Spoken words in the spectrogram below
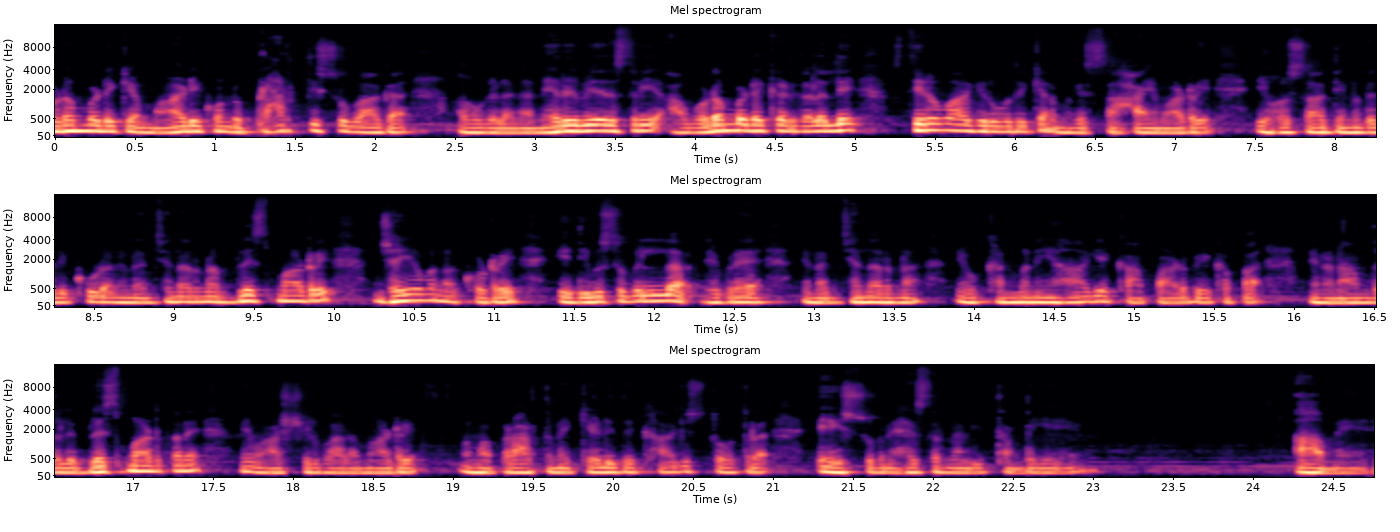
ಒಡಂಬಡಿಕೆ ಮಾಡಿಕೊಂಡು ಪ್ರಾರ್ಥಿಸುವಾಗ ಅವುಗಳನ್ನು ನೆರವೇರಿಸ್ರಿ ಆ ಒಡಂಬಡಿಕೆಗಳಲ್ಲಿ ಸ್ಥಿರವಾಗಿರುವುದಕ್ಕೆ ನಮಗೆ ಸಹಾಯ ಮಾಡಿರಿ. ಈ ಹೊಸ ದಿನದಲ್ಲಿ ಕೂಡ ನಿನ್ನ ಜನರನ್ನ ಬ್ಲೆಸ್ ಮಾಡಿರಿ, ಜಯವನ್ನು ಕೊಡ್ರಿ. ಈ ದಿವಸವೆಲ್ಲ ದೇವರೇ, ನಿನ್ನ ಜನರನ್ನ ನೀವು ಕಣ್ಮನೆಯ ಹಾಗೆ ಕಾಪಾಡಬೇಕಪ್ಪ. ನಿನ್ನ ನಾಮದಲ್ಲಿ ಬ್ಲೆಸ್ ಮಾಡ್ತಾನೆ, ನೀವು ಆಶೀರ್ವಾದ ಮಾಡಿರಿ. ನಮ್ಮ ಪ್ರಾರ್ಥನೆ ಕೇಳಿದ್ದಕ್ಕಾಗಿ ಸ್ತೋತ್ರ. ಯೇಸುವಿನ ಹೆಸರಿನಲ್ಲಿ ತಂದೆಯೇ. ಆಮೇನ್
